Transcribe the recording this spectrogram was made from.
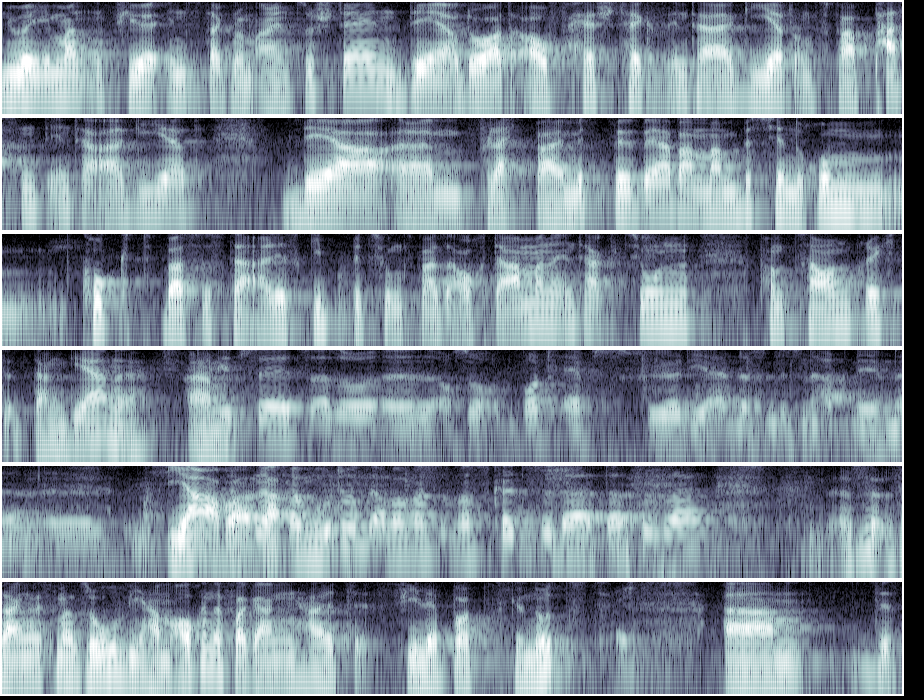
nur jemanden für Instagram einzustellen, der dort auf Hashtags interagiert und zwar passend interagiert, der ähm, vielleicht bei Mitbewerbern mal ein bisschen rumguckt, was es da alles gibt, beziehungsweise auch da mal eine Interaktion vom Zaun bricht, dann gerne. Ähm, gibt es ja jetzt also äh, auch so Bot-Apps für, die einem das ein bisschen abnehmen. Ne? Äh, ich Ja, aber- eine Vermutung, aber was, was könntest du da, dazu sagen? Sagen wir es mal so, wir haben auch in der Vergangenheit viele Bots genutzt. Echt? Ähm, das,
